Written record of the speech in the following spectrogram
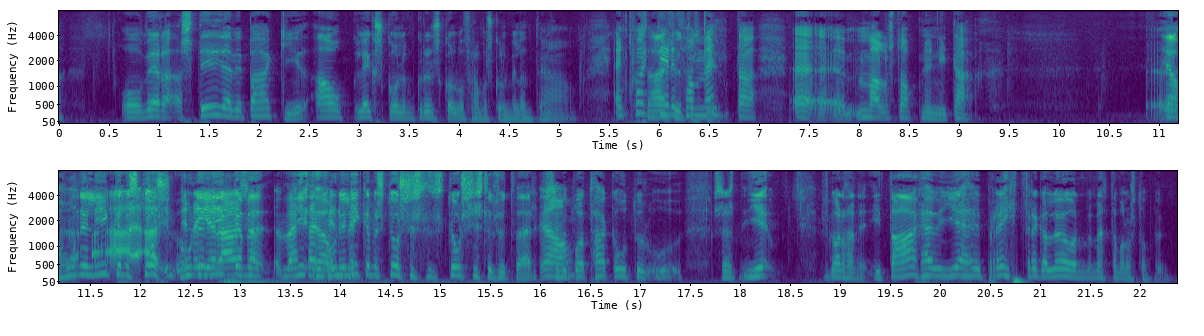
og vera að styðja við bakið á leikskólum, grunnskólum og framhalskólum í landinu. já. En hvað Það er gerir þá hlutverkið. menta uh, málastofnun í dag? Já, hún er líka með að stjórnsýslu hlutverk Já. sem er búið að taka út úr, úr sem sagt, ég, við sko þannig, í dag hef ég hef breytt frekar lögunum með mentamálastofnun.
